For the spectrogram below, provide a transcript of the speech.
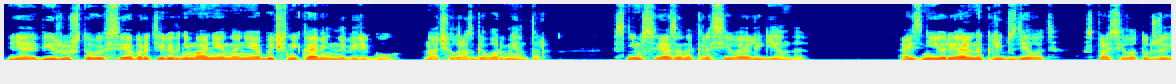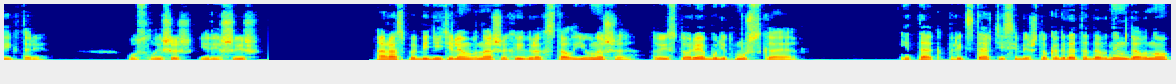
«Я вижу, что вы все обратили внимание на необычный камень на берегу», — начал разговор ментор. «С ним связана красивая легенда». «А из нее реально клип сделать?» — спросила тут же Виктори. «Услышишь и решишь». А раз победителем в наших играх стал юноша, то история будет мужская. Итак, представьте себе, что когда-то давным-давно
